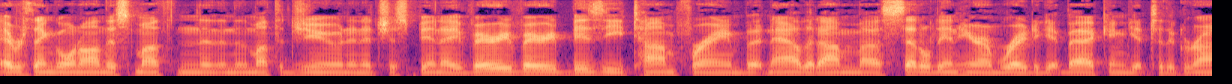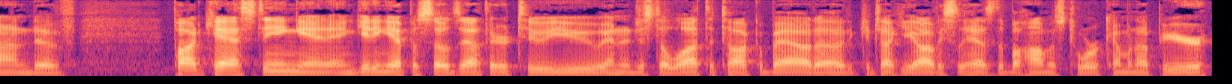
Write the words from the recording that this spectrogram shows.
everything going on this month and in the month of June, and it's just been a very, very busy time frame. But now that I'm uh, settled in here, I'm ready to get back and get to the grind of podcasting and, and getting episodes out there to you, and just a lot to talk about. Uh, Kentucky obviously has the Bahamas tour coming up here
